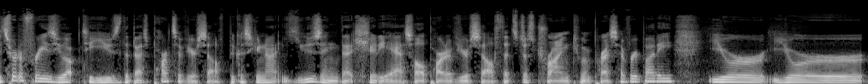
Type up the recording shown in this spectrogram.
it sort of frees you up to use the best parts of yourself because you're not using that shitty asshole part of yourself that's just trying to impress everybody. You're you're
